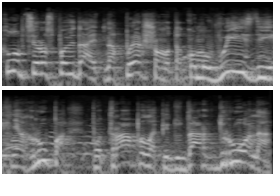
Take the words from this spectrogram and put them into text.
Хлопці розповідають, на першому такому виїзді їхня група потрапила під удар дрона.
